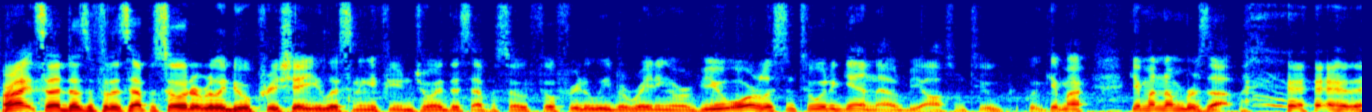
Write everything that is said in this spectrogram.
All right, so that does it for this episode. I really do appreciate you listening. If you enjoyed this episode, feel free to leave a rating or review or listen to it again. That would be awesome too. Get my get my numbers up. yeah,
